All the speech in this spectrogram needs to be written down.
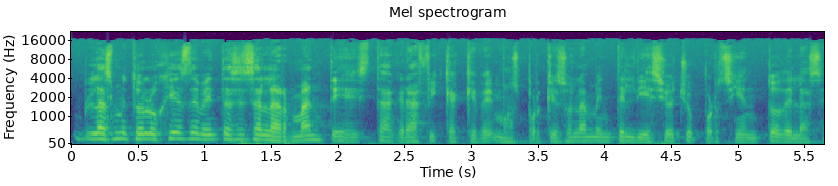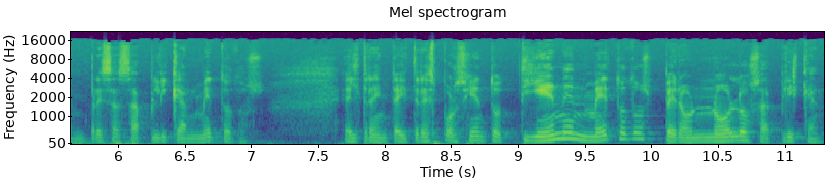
las metodologías de ventas es alarmante esta gráfica que vemos porque solamente el 18% de las empresas aplican métodos. El 33% tienen métodos pero no los aplican.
